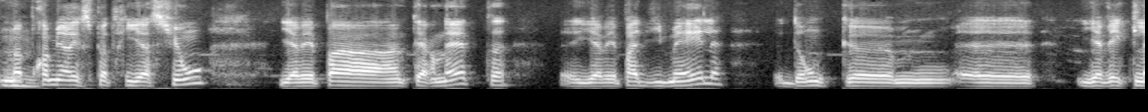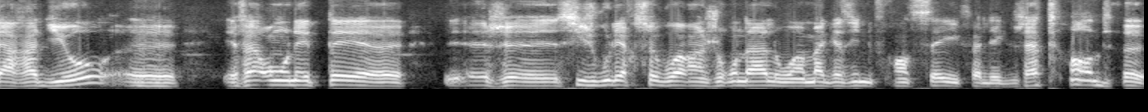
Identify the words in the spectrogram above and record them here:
Ma Mhm. première expatriation, il n'y avait pas Internet, il n'y avait pas d'email, donc euh, euh, il y avait que la radio. euh, et Enfin, on était. euh, je- si je voulais recevoir un journal ou un magazine français, il fallait que j'attende. euh,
